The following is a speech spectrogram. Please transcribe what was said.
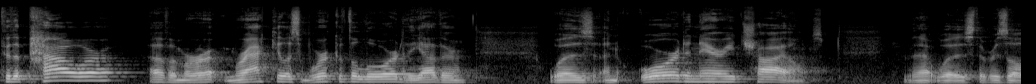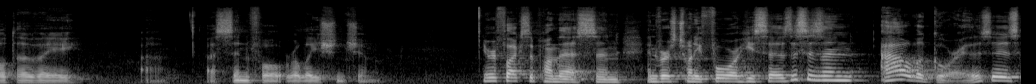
through the power of a miraculous work of the Lord, the other, was an ordinary child that was the result of a, uh, a sinful relationship. He reflects upon this, and in verse 24, he says, This is an allegory. This is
